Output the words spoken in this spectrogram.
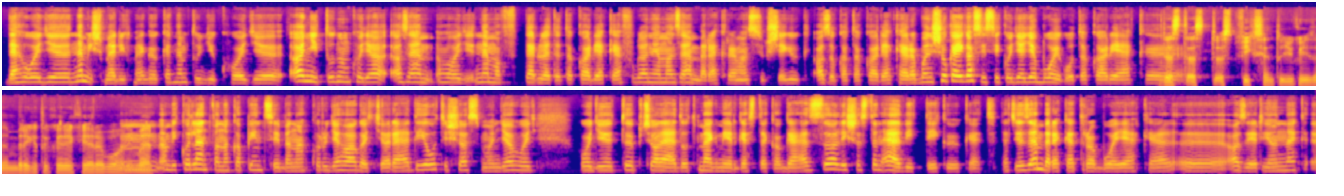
de hogy nem ismerjük meg őket, nem tudjuk, hogy annyit tudunk, hogy, az em, hogy nem a területet akarják elfoglalni, hanem az emberekre van szükségük, azokat akarják elrabolni. Sokáig azt hiszik, hogy egy a bolygót akarják. De ezt, ezt, ezt fixen tudjuk, hogy az embereket akarják elrabolni? Mert... Mm, amikor lent vannak a pincében, akkor ugye hallgatja a rádiót, és azt mondja, hogy, hogy több családot megmérgeztek a gázzal, és aztán elvitték őket. Tehát, hogy az embereket rabolják el, azért jönnek.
